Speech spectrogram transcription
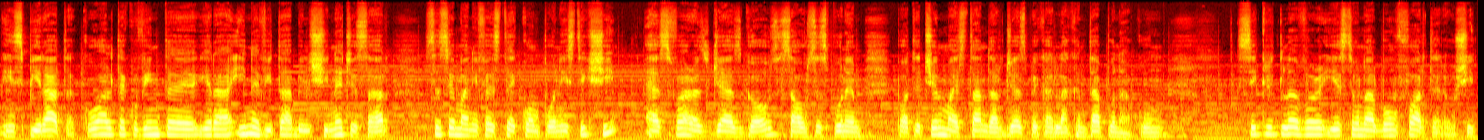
inspirată. Cu alte cuvinte, era inevitabil și necesar să se manifeste componistic și, as far as jazz goes, sau să spunem, poate cel mai standard jazz pe care l-a cântat până acum, Secret Lover este un album foarte reușit.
